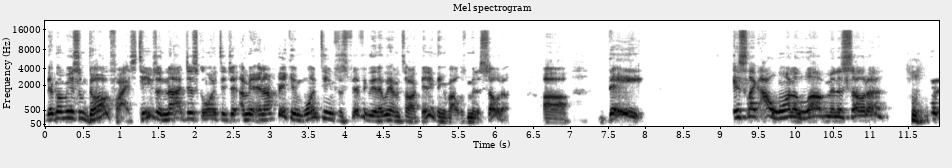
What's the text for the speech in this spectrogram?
they're going to be in some dogfights. Teams are not just going to. Just, I mean, and I'm thinking one team specifically that we haven't talked anything about was Minnesota. Uh, they, it's like I want to love Minnesota, but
